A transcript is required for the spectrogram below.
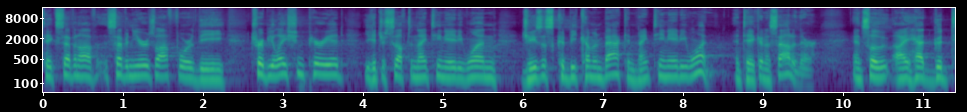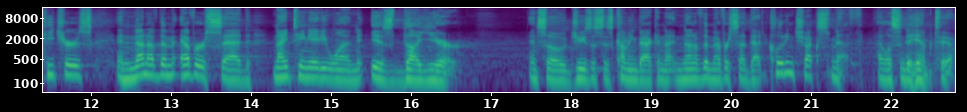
Take seven, off, seven years off for the tribulation period. You get yourself to 1981. Jesus could be coming back in 1981 and taking us out of there. And so I had good teachers, and none of them ever said 1981 is the year. And so Jesus is coming back, and none of them ever said that, including Chuck Smith. I listened to him too.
